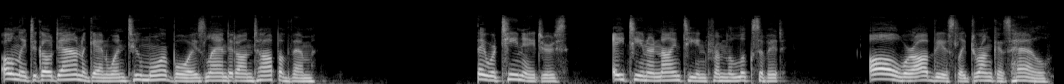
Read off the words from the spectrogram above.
only to go down again when two more boys landed on top of them. They were teenagers, 18 or 19 from the looks of it. All were obviously drunk as hell.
